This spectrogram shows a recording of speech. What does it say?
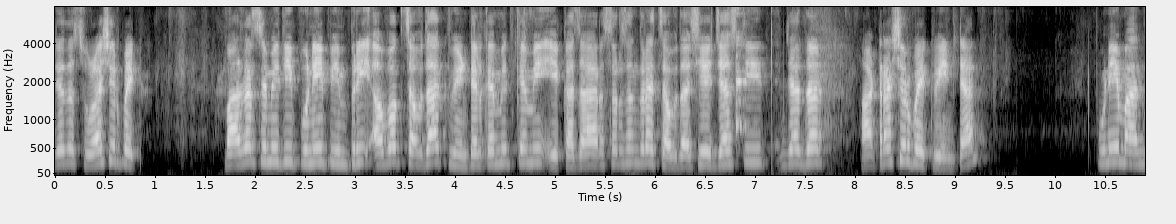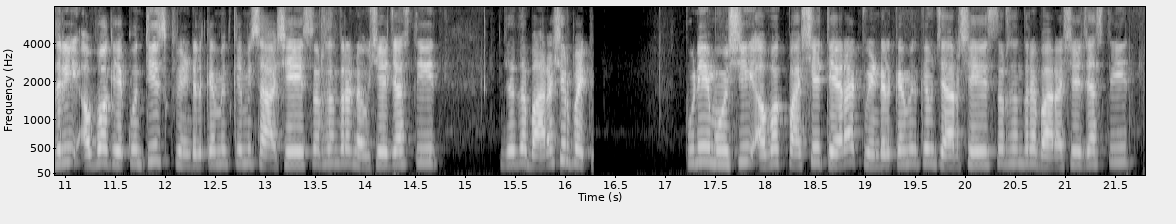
जास्त सोळाशे रुपये बाजार समिती पुणे पिंपरी अवक चौदा क्विंटल कमीत कमी एक हजार सरसंत्रे चौदाशे जास्तीत जास्त दर अठराशे रुपये क्विंटल. पुणे मांजरी अव्वक एकोणतीस क्विंटल कमीत कमी सहाशे सरसंत्र नऊशे जास्तीत जास्त बाराशे रुपये पुणे मोशी अवक पाचशे तेरा क्विंटल कमीत कमी चारशे सरसंत्र बाराशे जास्तीत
